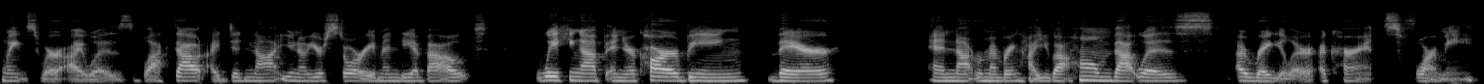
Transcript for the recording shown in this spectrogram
points where I was blacked out. I did not, you know, your story, Mindy, about waking up and your car being there and not remembering how you got home. That was a regular occurrence for me.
